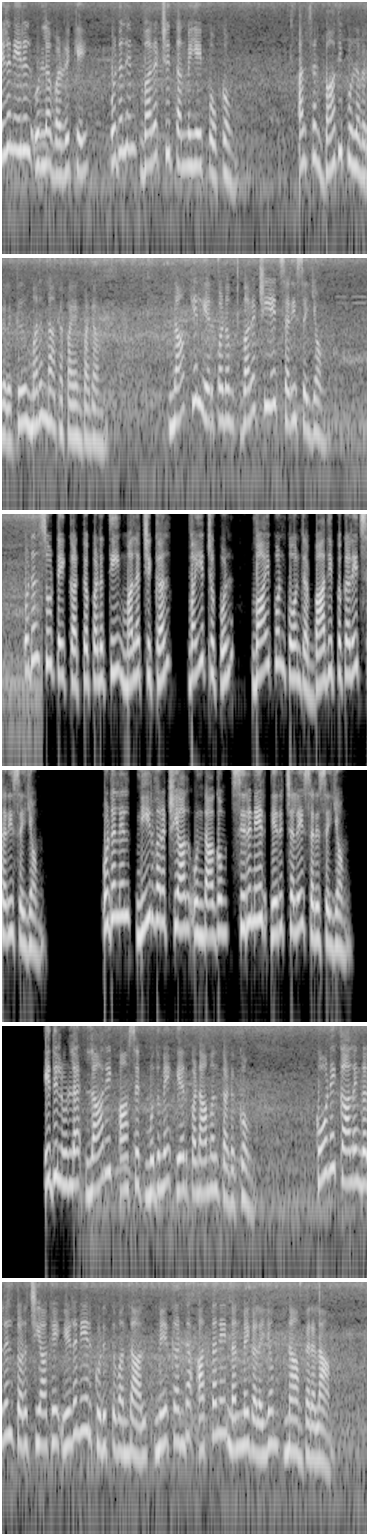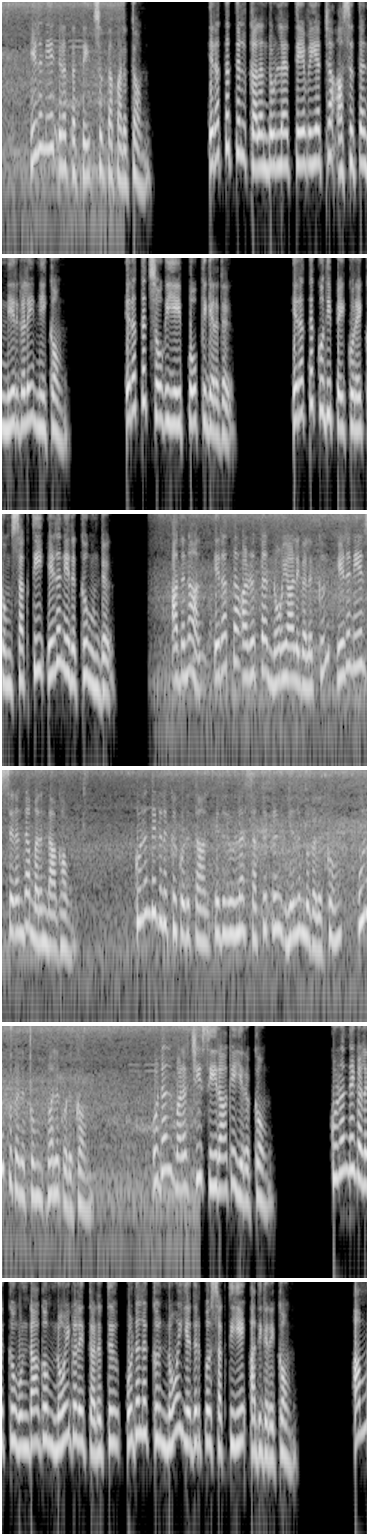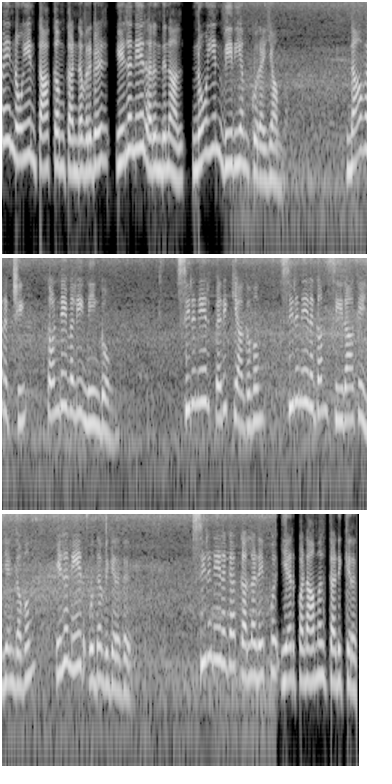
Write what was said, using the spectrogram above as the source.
இளநீரில் உள்ள வழுக்கை உடலின் வறட்சி தன்மையை போக்கும். அல்சர் பாதிப்புள்ளவர்களுக்கு மருந்தாக பயன்படும். நாக்கில் ஏற்படும் வறட்சியை சரி செய்யும். உடல் சூட்டை கட்டுப்படுத்தி மலச்சிக்கல் வயிற்றுப்புண் வாய்ப்புண் போன்ற பாதிப்புகளை சரி செய்யும். உடலில் நீர்வறட்சியால் உண்டாகும் சிறுநீர் எரிச்சலை சரி செய்யும். இதில் உள்ள லாரிக் ஆசிட் முதுமை ஏற்படாமல் தடுக்கும். கோடை காலங்களில் தொடர்ச்சியாக இளநீர் குடித்து வந்தால் மேற்கண்ட அத்தனை நன்மைகளையும் நாம் பெறலாம். இளநீர் இரத்தத்தை சுத்தப்படுத்தும். இரத்தத்தில் கலந்துள்ள தேவையற்ற அசுத்த நீர்களை நீக்கும். இரத்தச் சோகையை போக்குகிறது. இரத்த குதிப்பை குறைக்கும் சக்தி இளநீருக்கு உண்டு. அதனால் இரத்த அழுத்த நோயாளிகளுக்கு இளநீர் சிறந்த மருந்தாகும். குழந்தைகளுக்கு கொடுத்தால் இதில் உள்ள சத்துக்கள் எலும்புகளுக்கும் உறுப்புகளுக்கும் வலு கொடுக்கும். உடல் வளர்ச்சி சீராக இருக்கும். குழந்தைகளுக்கு உண்டாகும் நோய்களை தடுத்து உடலுக்கு நோய் எதிர்ப்பு சக்தியை அதிகரிக்கும். அம்மை நோயின் தாக்கம் கண்டவர்கள் இளநீர் அருந்தினால் நோயின் வீரியம் குறையும். நாவரட்சி தொண்டைவலி நீங்கும். சிறுநீர் பெருக்கியாகவும் சிறுநீரகம் சீராக இயங்கவும் இளநீர் உதவுகிறது. சிறுநீரக கல்லடைப்பு ஏற்படாமல் தடுக்கிறது.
